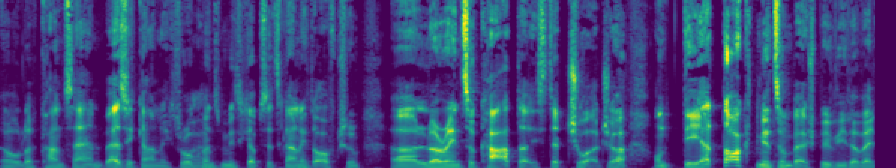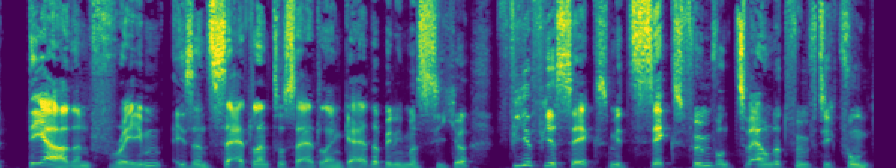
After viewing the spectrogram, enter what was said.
Oder kann sein, weiß ich gar nicht. Roquan Smith, ich hab's jetzt gar nicht aufgeschrieben. Äh, Lorenzo Carter ist der Georgia und der taugt mir zum Beispiel wieder, weil der hat ein Frame, ist ein Sideline-to-Sideline-Guy, da bin ich mir sicher. 446 mit 6,5 und 250 Pfund.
